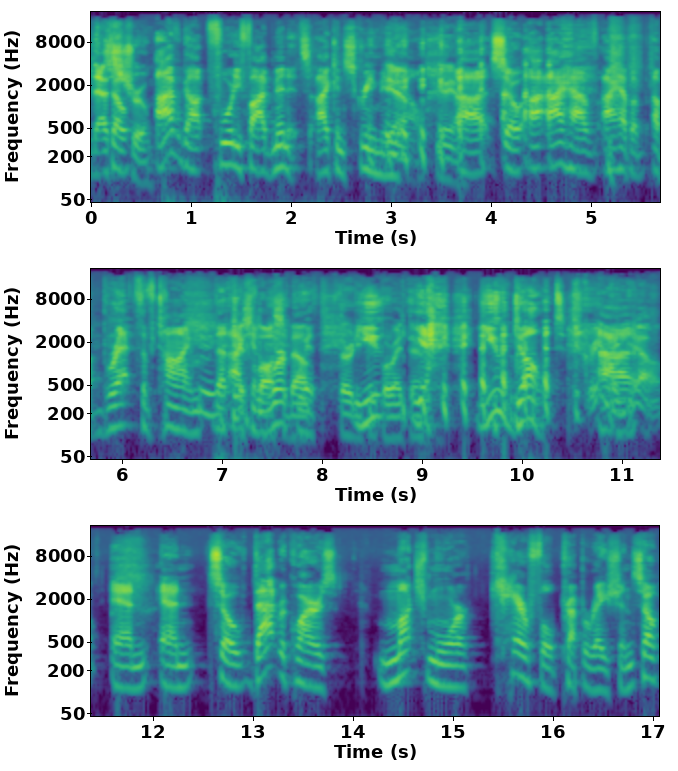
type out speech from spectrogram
That's so true. I've got 45 minutes. I can scream and Yeah. yell. Yeah. Uh, so I, I have I have a, a breadth of time that I can lost work about with. 30 people right there. Yeah, you don't. Scream and yell. And and so that requires much more careful preparation. So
